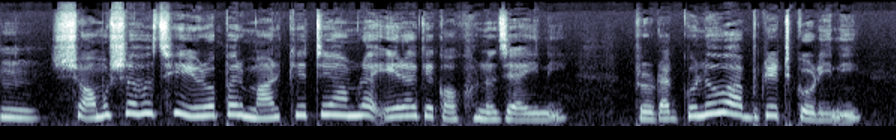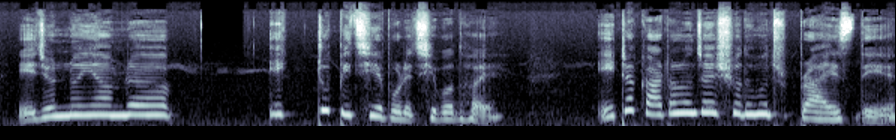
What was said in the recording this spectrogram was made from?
হুম। সমস্যা হচ্ছে ইউরোপের মার্কেটে আমরা এর আগে কখনো যাইনি। প্রোডাক্টগুলোও আপগ্রেড করিনি। এজন্যই আমরা একটু পিছিয়ে পড়েছি বোধ হয় এটা কাটানো যায় শুধুমাত্র প্রাইস দিয়ে।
